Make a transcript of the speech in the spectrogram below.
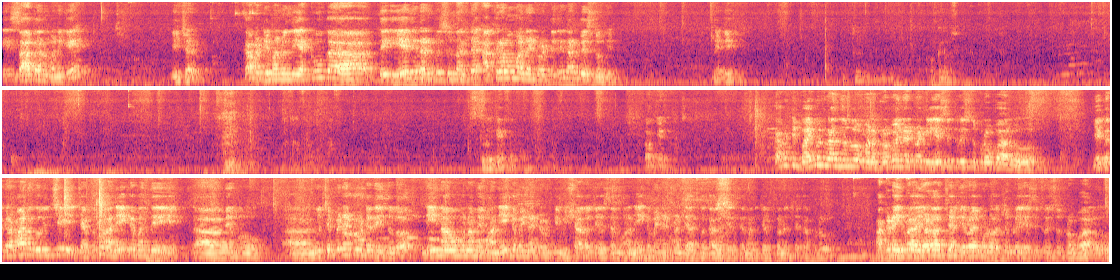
సాతాను మనకి ఇచ్చాడు. కాబట్టి మనల్ని ఎక్కువగా ఏది నడిపిస్తుందంటే అక్రమం అనేటువంటిది నడిపిస్తుంది. ఏంటి? ఒక నిమిషం. ఓకే. కాబట్టి బైబిల్ గ్రంథంలో మన ప్రభు అయినటువంటి యేసుక్రీస్తు ప్రభు వారు ఈ యొక్క క్రమాన్ని గురించి చెబుతూ అనేక మంది మేము నువ్వు చెప్పినటువంటి రీతిలో నీ నామమున మేము అనేకమైనటువంటి విషయాలు చేసాము అనేకమైనటువంటి అద్భుతాలు చేసామని చెప్పుకొని వచ్చేటప్పుడు అక్కడ ఇరవై ఏడో అధ్యాయం ఇరవై మూడో వచ్చంలో యేసుక్రీస్తు ప్రభు వారు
